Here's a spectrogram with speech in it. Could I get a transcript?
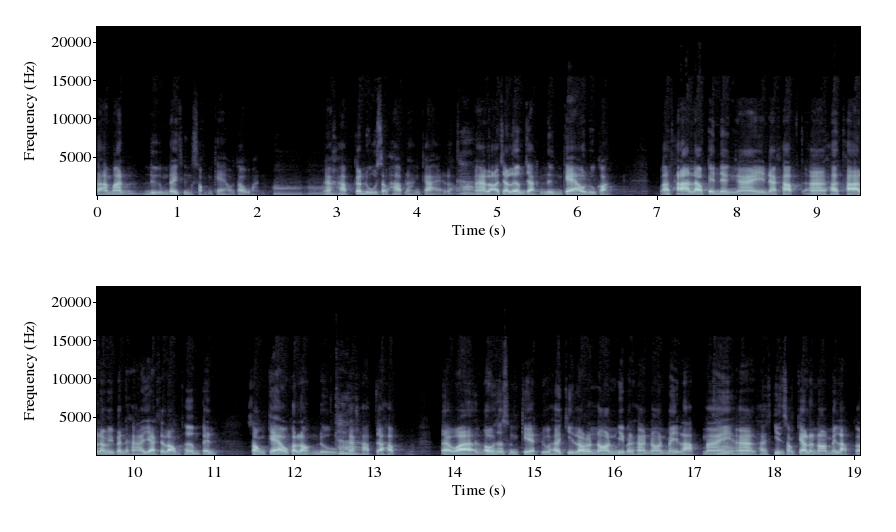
สามารถดื่มได้ถึง 2 แก้วต่อวันอ๋อนะครับก็ดูสภาพร่างกายเราค่ะอ่าเราอาจจะเริ่มจาก 1 แก้วดูก่อน ว่าทานแล้วเป็นยังไงนะครับอ่าถ้าทานแล้วไม่มีปัญหาอยากจะลองเพิ่มเป็น 2 แก้วก็ลองดูค่ะนะครับแต่ครับแต่ว่าเราก็จะสังเกตดูถ้ากินแล้วนอนมีปัญหานอนไม่หลับไหมค่ะอ่าถ้ากิน 2 แก้วแล้วนอนไม่หลับก็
